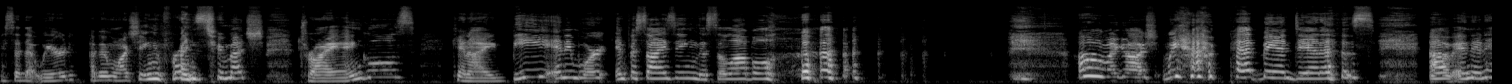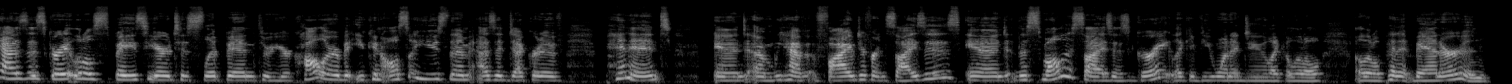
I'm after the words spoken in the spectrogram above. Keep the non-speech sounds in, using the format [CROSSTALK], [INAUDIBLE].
I said that weird. I've been watching [LAUGHS] Friends too much. Triangles. Can I be any more emphasizing the syllable? [LAUGHS] oh my gosh. We have pet bandanas. Um, and it has this great little space here to slip in through your collar, but you can also use them as a decorative pennant and um, we have five different sizes and the smallest size is great like if you want to do like a little a little pennant banner and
